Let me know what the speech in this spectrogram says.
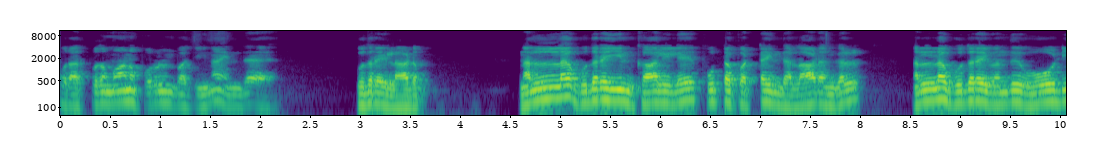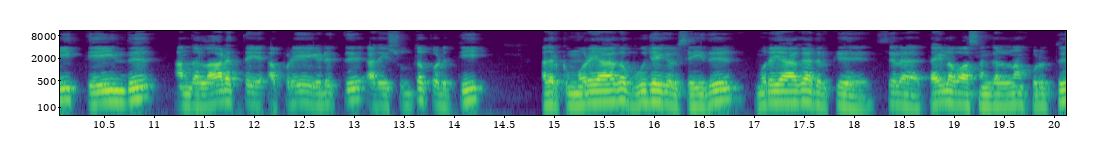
ஒரு அற்புதமான பொருள்னு பார்த்தீங்கன்னா இந்த குதிரை லாடம். நல்ல குதிரையின் காலிலே பூட்டப்பட்ட இந்த லாடங்கள் நல்ல குதிரை வந்து ஓடி தேய்ந்து அந்த லாடத்தை அப்படியே எடுத்து அதை சுத்தப்படுத்தி அதற்கு முறையாக பூஜைகள் செய்து முறையாக அதற்கு சில தைல வாசங்கள்லாம் கொடுத்து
